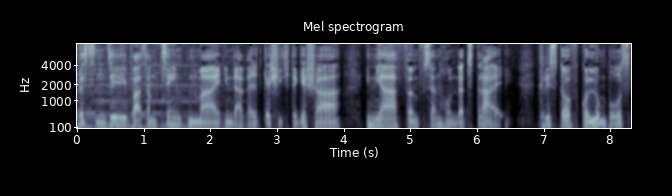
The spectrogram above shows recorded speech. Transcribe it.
Wissen Sie, was am 10. Mai in der Weltgeschichte geschah? Im Jahr 1503. Christoph Kolumbus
